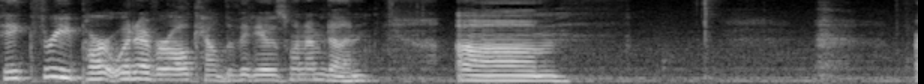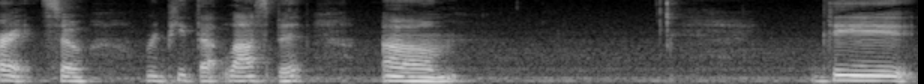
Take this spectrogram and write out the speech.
take three, part whatever. I'll count the videos when I'm done. Um, all right, so repeat that last bit. Um, the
